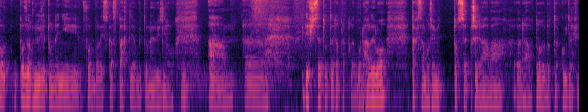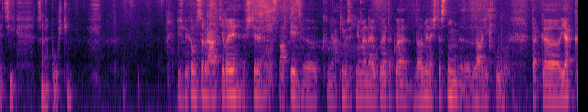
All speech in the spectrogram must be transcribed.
upozorňuji, že to není fotbalistka Sparty, aby to nevyznělo. Hmm. A e, když se to teda takhle odhalilo, tak samozřejmě to se předává dál, to do takových věcí se nepouštím. Když bychom se vrátili ještě zpátky eh, k nějakým, řekněme, ne úplně takhle velmi nešťastným eh, zážitkům, tak eh, jak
